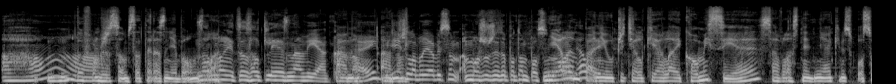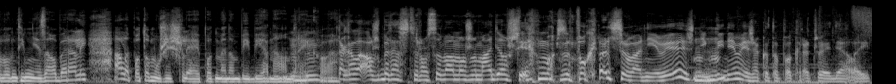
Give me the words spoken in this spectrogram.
Aha. Mm-hmm, dúfam, že som sa teraz nebol zle. Normálne to zhltli aj z navijakom, hej? Áno. Vidíš, lebo ja by som, možno, že to potom posunula Nielen ďalej. pani učiteľky, ale aj komisie sa vlastne nejakým spôsobom tým nezaoberali, ale potom už išli aj pod menom Bibiana Ondrejková. Mm-hmm. Tak ale Alžbeta Strosová možno má ďalšie, možno pokračovanie, vieš? Mm-hmm. Nikdy nevieš, ako to pokračuje ďalej.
